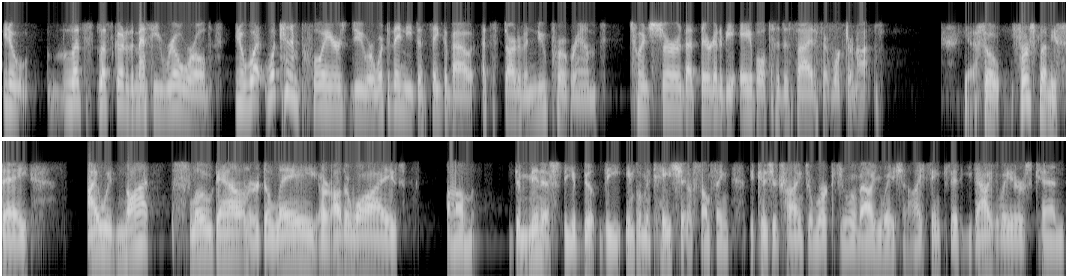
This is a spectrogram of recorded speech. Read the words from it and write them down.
You know, let's let's go to the messy real world. You know, what what can employers do, or what do they need to think about at the start of a new program to ensure that they're going to be able to decide if it worked or not? Yeah. So first, let me say, I would not slow down or delay or otherwise um, diminish the the implementation of something because you're trying to work through evaluation. I think that evaluators can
